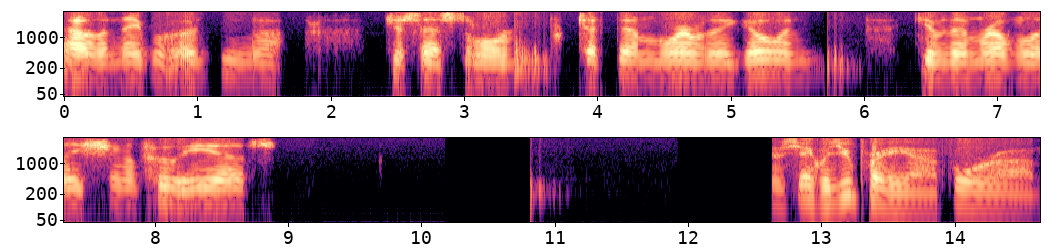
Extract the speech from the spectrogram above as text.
out of the neighborhood and uh, just ask the Lord to protect them wherever they go and give them revelation of who He is. Shank, would you pray uh, for um,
